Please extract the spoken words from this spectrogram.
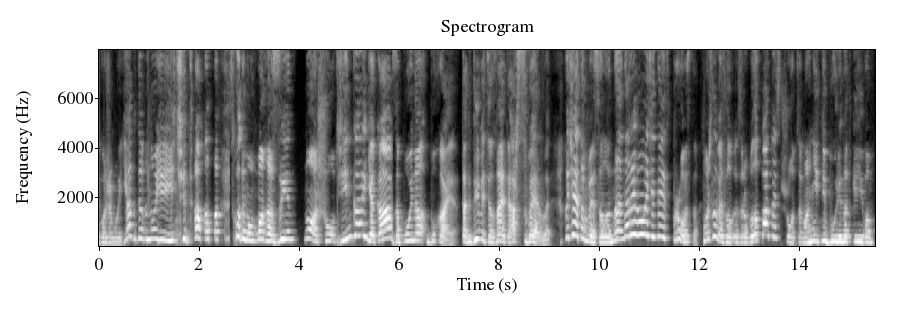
боже мой, як давно я її читала. Сходимо в магазин. Ну а що? Жінка, яка запойна бухає. Так дивиться, знаєте, аж сверле. Хоча я там весело, на, нарегочитесь просто. Можливо, я зробила пакость. Що це? Магнітні бурі над Києвом.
